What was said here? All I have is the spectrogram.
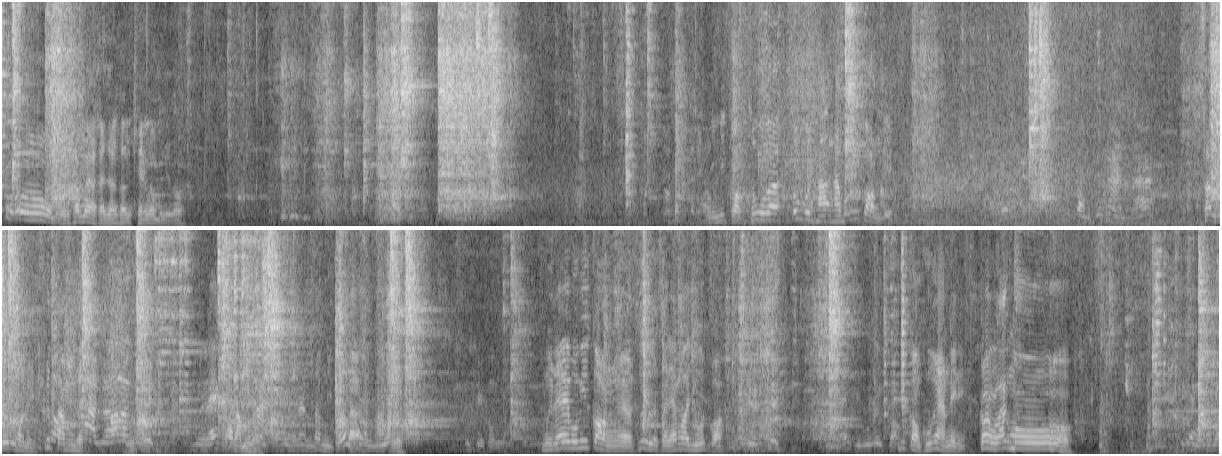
โอ้ มันเลยทำแม่ขันยังขันแข็งเรามันนี่เนาะอันนี้มีกล่องสู้ว่าสู้บนถาถามว่ามีกล่องดิกล่องผู้งานนะสั้นนึงมันนี่คือตำเลยงานนะมือแรกกล่องตำเลยมือนั่นทำนี่ตัวล่ะกล่องนี้เออของมือได้บ่มีกล่องเออคือแสดงว่ายุดบ่ไอ้สิบุรีกล่องมีกล่องคู่งานนี่นี่กล้องรักโม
